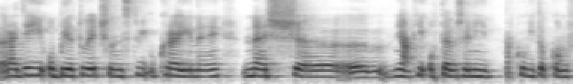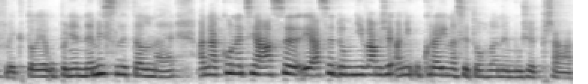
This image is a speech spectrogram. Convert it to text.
raději obětuje členství Ukrajiny, než nějaký otevřený takovýto konflikt. To je úplně nemyslitelné. A nakonec já se, já se domnívám, že ani Ukrajina si tohle nemůže přát,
